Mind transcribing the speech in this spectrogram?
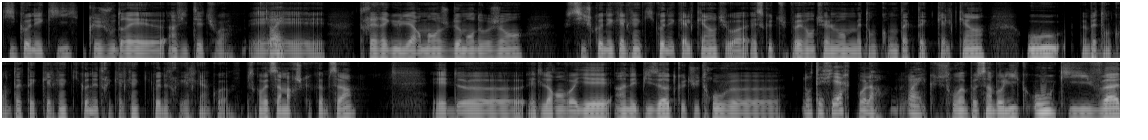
qui connaît qui que je voudrais euh, inviter tu vois et très régulièrement je demande aux gens si je connais quelqu'un qui connaît quelqu'un, tu vois, est-ce que tu peux éventuellement me mettre en contact avec quelqu'un ou me mettre en contact avec quelqu'un qui connaîtrait quelqu'un qui connaîtrait quelqu'un, quoi. Parce qu'en fait, ça marche que comme ça. Et de, et de leur envoyer un épisode que tu trouves, euh, Dont tu es fier voilà, Ouais. que tu trouves un peu symbolique ou qui va,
